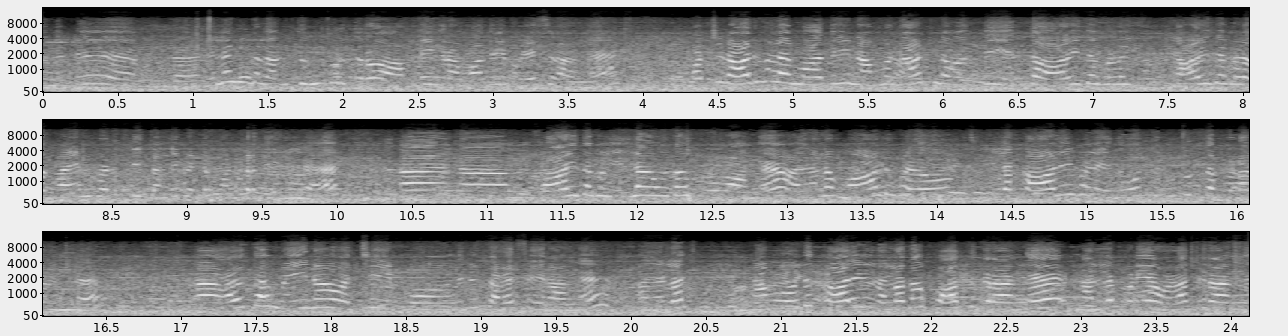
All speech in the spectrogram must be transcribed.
வந்துட்டு இந்த விலங்குகளை வந்து துன்புறுத்துறோம் அப்படிங்கிற மாதிரி பேசுகிறாங்க மற்ற நாடுகளை மாதிரி நம்ம நாட்டில் வந்து எந்த ஆயுதங்களும் ஆயுதங்களை பயன்படுத்தி ஜல்லிக்கட்டு பண்ணுறது இல்லை. ஆயுதங்கள் இல்லாமல் தான் போவாங்க. அதனால் மாடுகளோ இல்லை காளைகளோ எதுவும் துன்புறுத்தப்படவில்லை. அதுதான் மெயினாக வச்சு இப்போ வந்துட்டு தடை செய்கிறாங்க அதனால் நம்ம வந்து காளைகள் நல்லா தான் பார்த்துக்கிறாங்க நல்லபடியாக வளர்க்குறாங்க.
